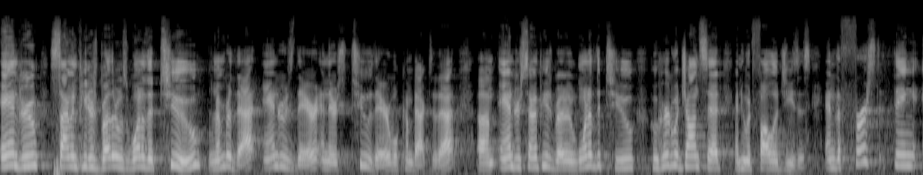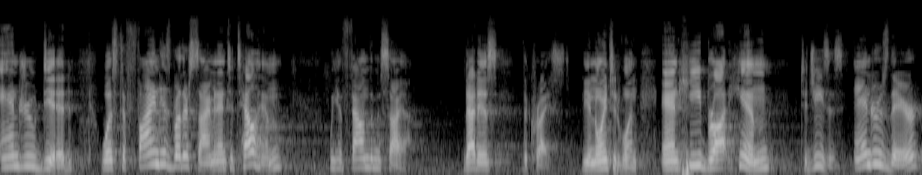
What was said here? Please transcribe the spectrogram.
Andrew, Simon Peter's brother, was one of the two. Remember that? Andrew's there, and there's two there. We'll come back to that. Um, Andrew, Simon Peter's brother, one of the two who heard what John said and who would follow Jesus. And the first thing Andrew did was to find his brother Simon and to tell him, We have found the Messiah. That is the Christ, the anointed one. And he brought him to Jesus. Andrew's there,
